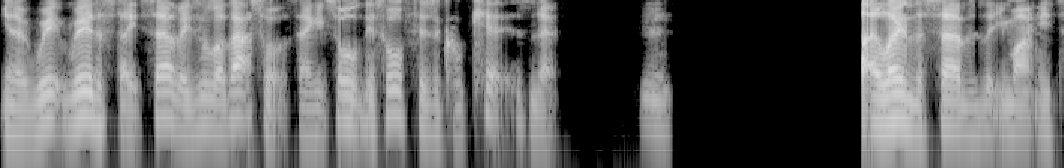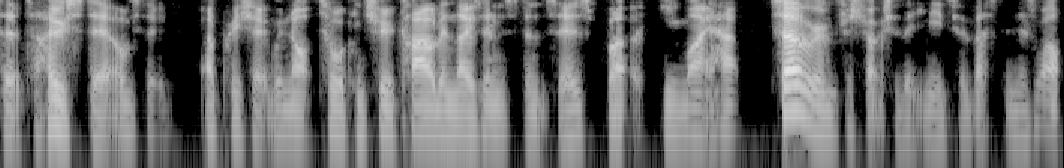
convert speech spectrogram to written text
you know, re- real estate surveys, all of that sort of thing. It's all it's all physical kit, isn't it? Mm. Let alone the servers that you might need to, to host it. Obviously, I appreciate we're not talking true cloud in those instances, but you might have server infrastructure that you need to invest in as well.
